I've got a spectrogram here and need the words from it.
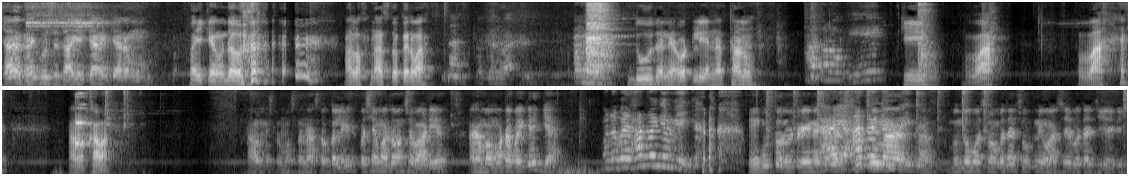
ક્યારે રાખ્યું છે? જાગે ક્યારે ક્યારે હું ફરી કે હું દઉં. હાલો નાસ્તો કરવા. દૂધ અને રોટલી અને અથાણું. ઘી. વાહ. વાહ. હાલો ખાવા. હાલો મિસ્ટર મસ્ત નાસ્તો કરી પછી અમારે જવાનું છે વાડીએ. અને અમારા મોટા ભાઈ ક્યાં ગયા. હું પૂછતો હતો એને છે ને એ હાથ વાગ્યા ચૂંટણીમાં બંદોબસ્તમાં બધા ચૂંટણીમાં છે બધા જીઆઈડી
